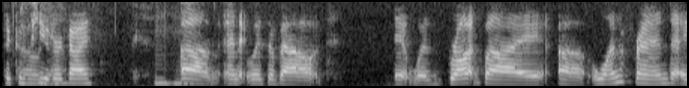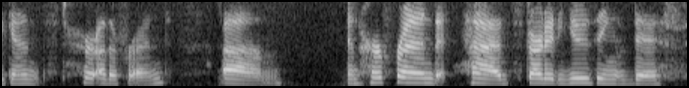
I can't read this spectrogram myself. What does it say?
the computer Oh, yeah. guy. Um, and it was about it was brought by uh, one friend against her other friend um, and her friend had started using this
